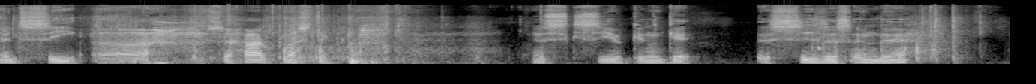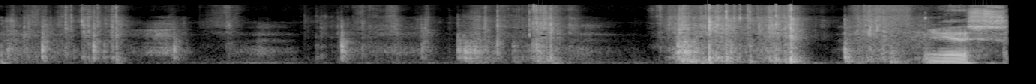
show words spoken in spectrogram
Let's see. Uh, it's a hard plastic. Let's see if we can get the scissors in there. Yes.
